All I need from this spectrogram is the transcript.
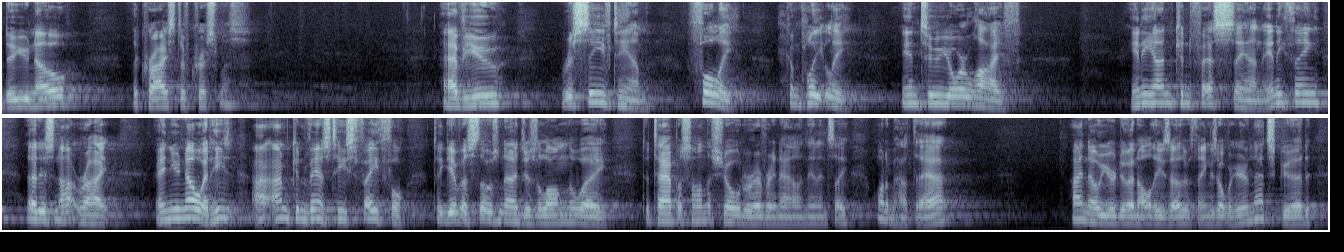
Do you know the Christ of Christmas? Have you received Him fully, completely into your life? Any unconfessed sin, anything that is not right, and you know it. He's, I, I'm convinced He's faithful to give us those nudges along the way, to tap us on the shoulder every now and then and say, What about that? I know you're doing all these other things over here, and that's good.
